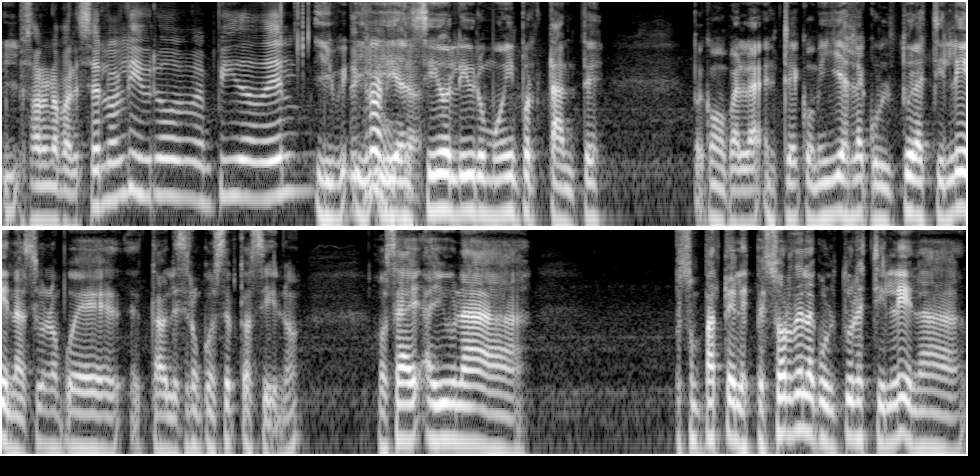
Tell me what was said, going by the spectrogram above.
empezaron a aparecer los libros en vida de él. Y, han sido libros muy importantes, pues, como para, entre comillas, la cultura chilena, si uno puede establecer un concepto así, ¿no? O sea, hay una... Pues son parte del espesor de la cultura chilena,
